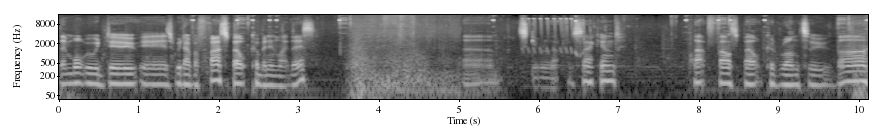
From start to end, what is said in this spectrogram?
then what we would do is we'd have a fast belt coming in like this. Um, let's get rid of that for a second. That fast belt could run to there.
